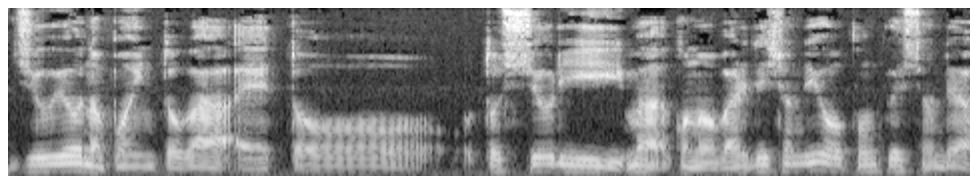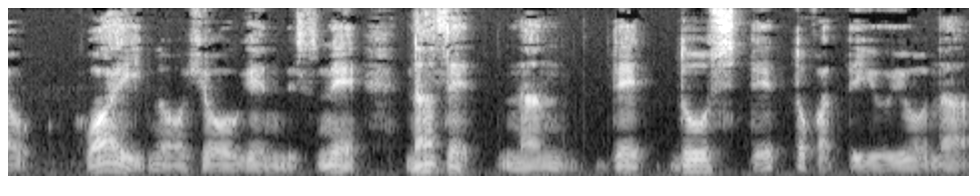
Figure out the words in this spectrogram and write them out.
重要なポイントが、えっ、と、お年寄り、まあ、このバリデーションでいうオープンクエスチョンでは、why の表現ですね。なぜ、なんで、どうしてとかっていうような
